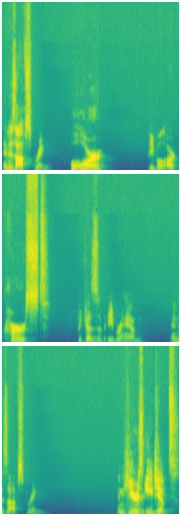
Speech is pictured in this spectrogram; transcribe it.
and his offspring, or people are cursed because of Abraham and his offspring. And here's Egypt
